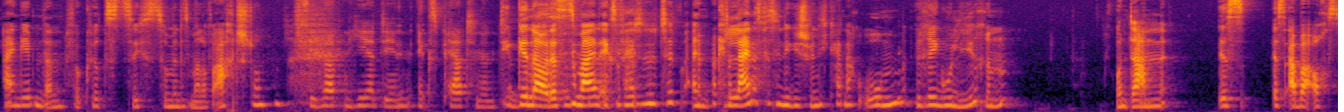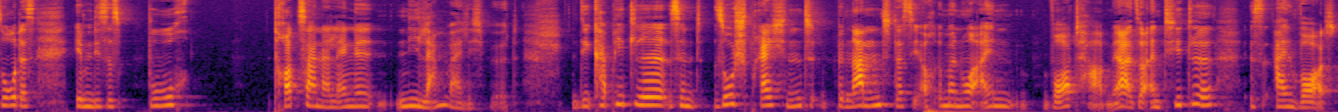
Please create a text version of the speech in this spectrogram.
eingeben. Dann verkürzt sich zumindest mal auf 8 Stunden. Sie hörten hier den Expertinnen-Tipp. Genau, das ist mein Expertinnen-Tipp. Ein kleines bisschen die Geschwindigkeit nach oben regulieren. Und dann ist es aber auch so, dass eben dieses Buch trotz seiner Länge nie langweilig wird. Die Kapitel sind so sprechend benannt, dass sie auch immer nur ein Wort haben. Ja, also ein Titel ist ein Wort.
